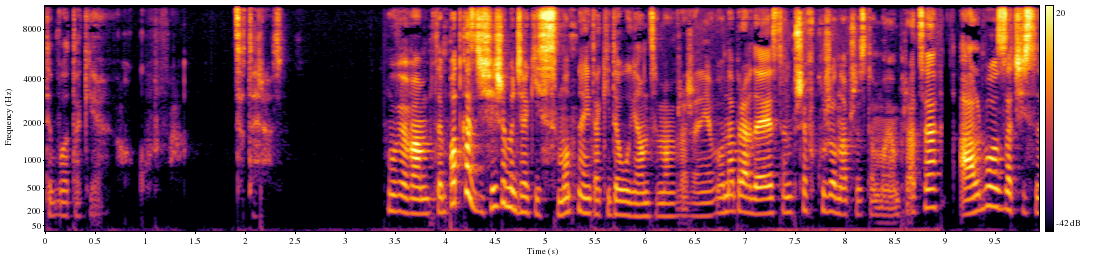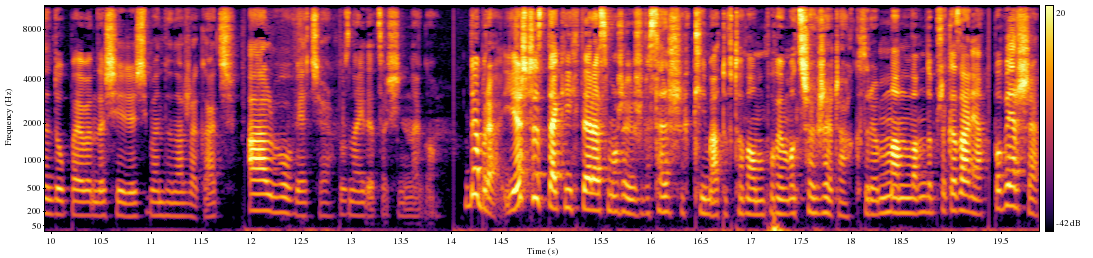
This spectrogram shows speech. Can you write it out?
To było takie, o kurwa, co teraz? Mówię Wam, ten podcast dzisiejszy będzie jakiś smutny i taki dołujący, mam wrażenie, bo naprawdę ja jestem przewkurzona przez tą moją pracę. Albo zacisnę dupę, będę siedzieć i będę narzekać, albo wiecie, znajdę coś innego. Dobra, jeszcze z takich teraz może już weselszych klimatów to Wam powiem o trzech rzeczach, które mam Wam do przekazania. Po pierwsze,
